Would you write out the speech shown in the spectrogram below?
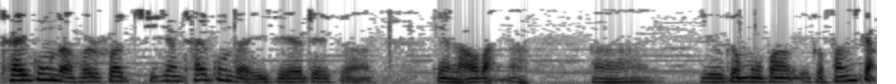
开工的或者说即将开工的一些这个店老板呢，呃，有一个目标，有个方向。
